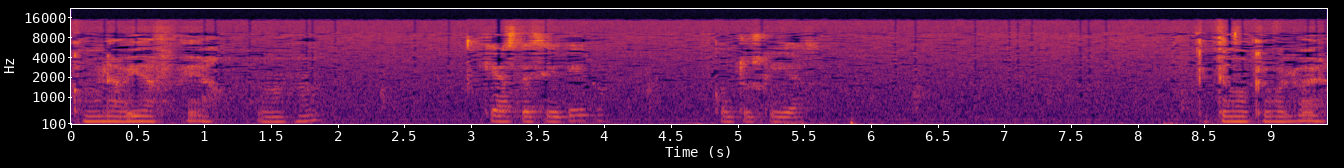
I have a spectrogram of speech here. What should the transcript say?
Como una vida fea. ¿Qué has decidido con tus guías? Que tengo que volver.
